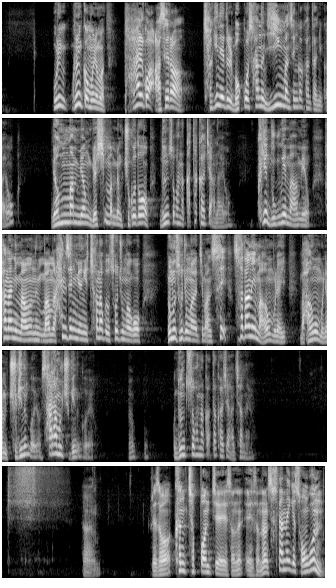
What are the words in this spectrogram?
우리, 그러니까 뭐냐면, 발과 아세라, 자기네들 먹고 사는 이익만 생각한다니까요. 몇만 명, 몇십만 명 죽어도 눈썹 하나 까딱하지 않아요. 그게 누구의 마음이에요? 하나님 마음은, 마음은 한 생명이 천하보다 소중하고 너무 소중하지만 사단의 마음은 뭐냐? 마음은 뭐냐면 죽이는 거예요. 사람을 죽이는 거예요. 눈썹 하나 까딱하지 않잖아요. 어, 그래서 큰 첫 번째에서는 에서는 사단에게 속은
